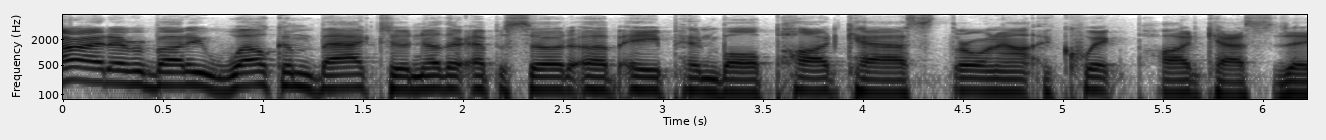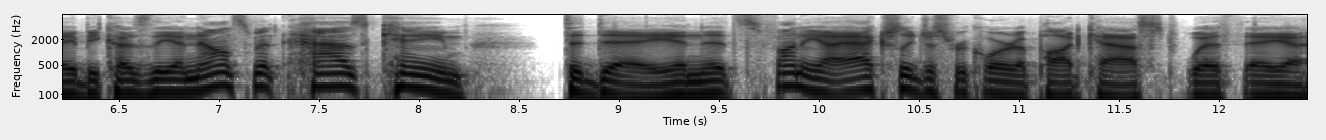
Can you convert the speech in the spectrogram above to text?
All right, everybody, welcome back to another episode of a pinball podcast. Throwing out a quick podcast today because the announcement has came today, and it's funny. I actually just recorded a podcast with a, uh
